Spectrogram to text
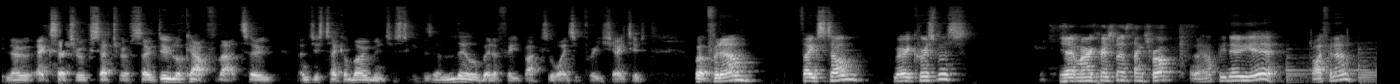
you know, etc. etc. So do look out for that too. And just take a moment just to give us a little bit of feedback is always appreciated. But for now, thanks, Tom. Merry Christmas. Yeah, Merry Christmas. Thanks, Rob. And a Happy New Year. Bye for now.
